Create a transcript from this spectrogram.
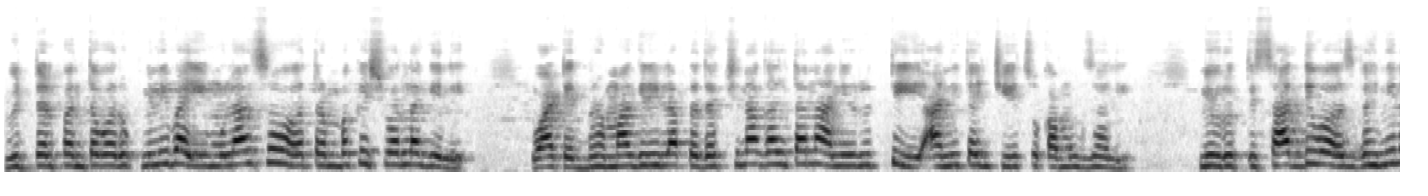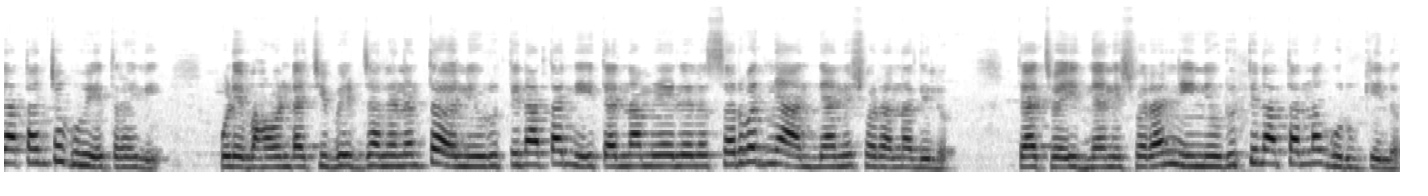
विठ्ठलपंत व रुक्मिणीबाई मुलांसह त्र्यंबकेश्वरला गेले. वाटेत ब्रह्मागिरीला प्रदक्षिणा घालताना निवृत्ती आणि त्यांची चुकामुक झाली. निवृत्ती सात दिवस गहिनीनाथांच्या गुहेत राहिली पुढे भावंडाची भेट झाल्यानंतर निवृत्तीनाथांनी त्यांना मिळालेलं सर्व ज्ञान ज्ञानेश्वरांना दिलं त्याचवेळी ज्ञानेश्वरांनी निवृत्तीनाथांना गुरु केलं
